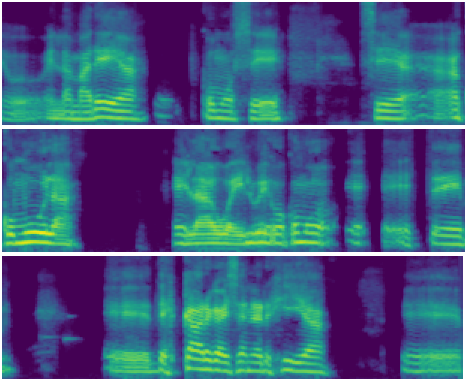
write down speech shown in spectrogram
en la marea, cómo se, se acumula el agua y luego cómo eh, este, eh, descarga esa energía eh,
